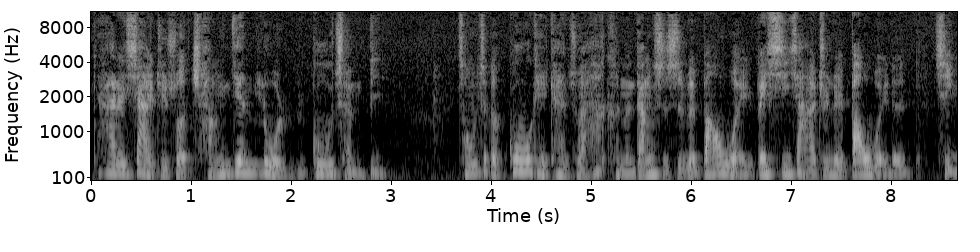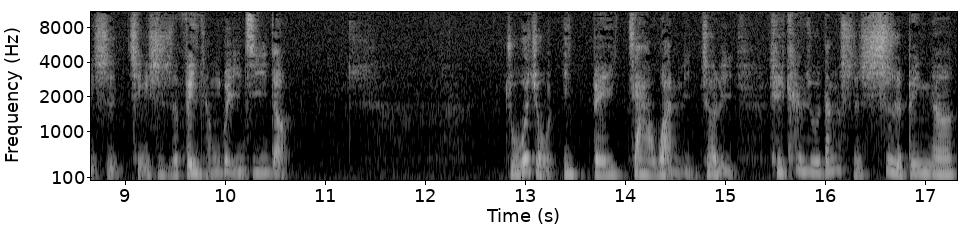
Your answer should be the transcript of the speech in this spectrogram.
他的下一句说“长烟落日孤城闭”，从这个“孤”可以看出来，他可能当时是被包围，被西夏的军队包围的情势，情势是非常危急的。浊酒一杯家万里，这里可以看出当时士兵呢，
